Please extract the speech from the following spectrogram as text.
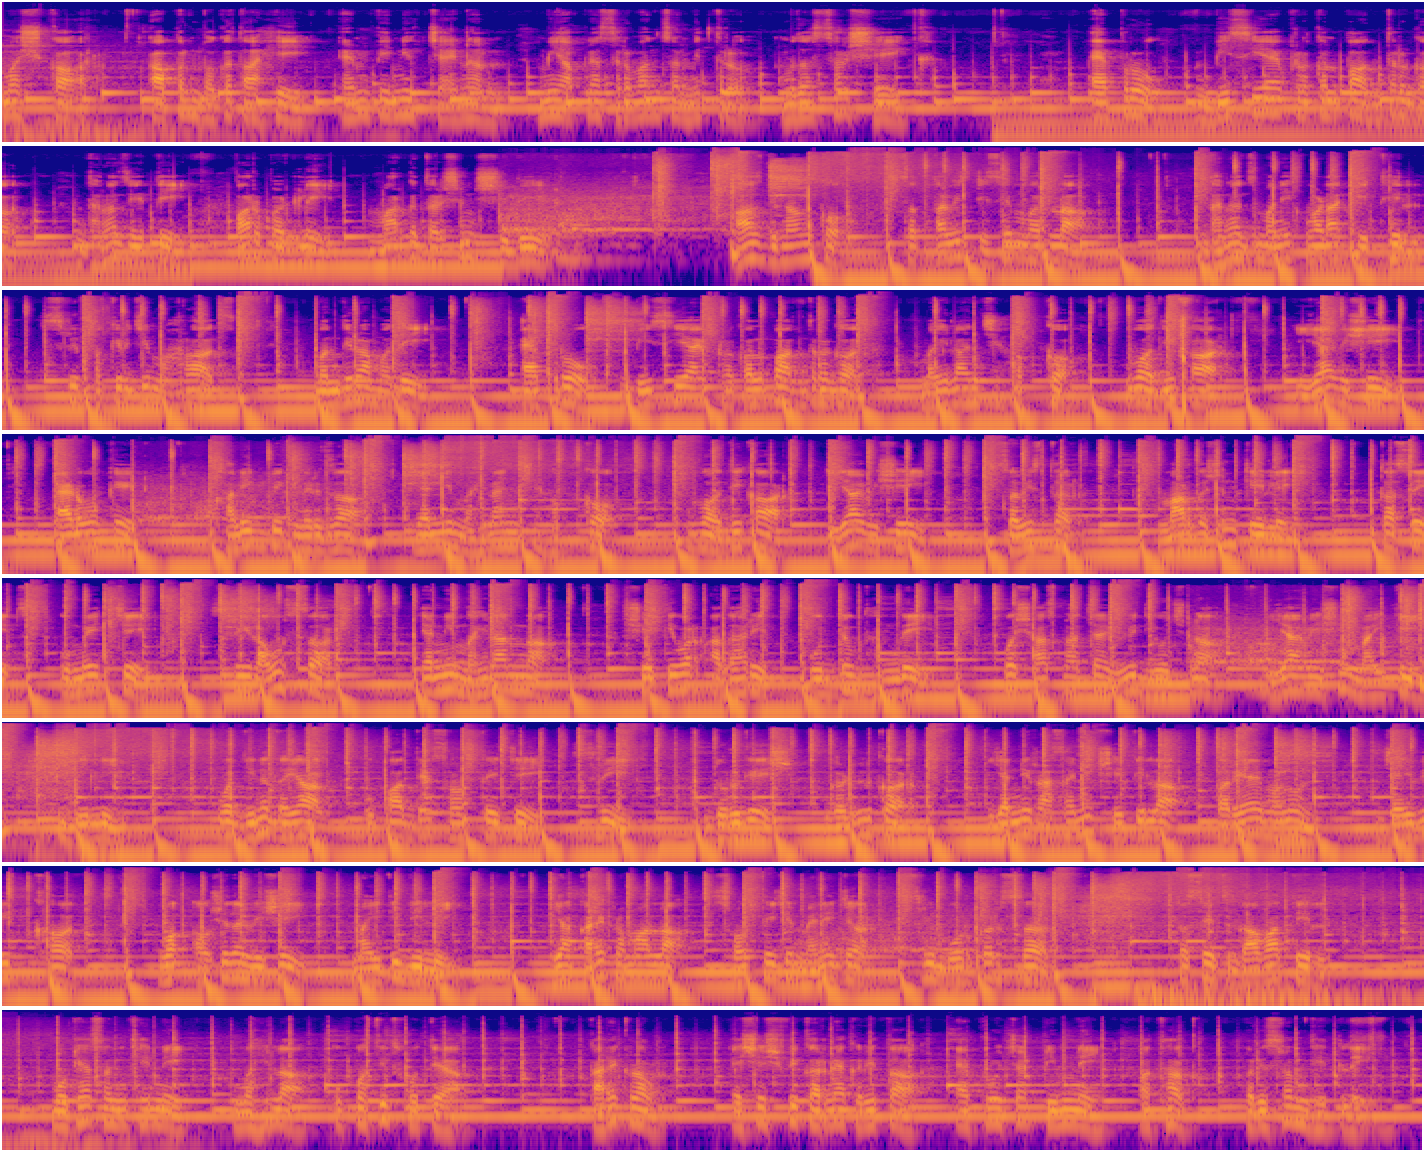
नमस्कार. आपण बघत आहे एम पी न्यूज चॅनल मी आपल्या सर्वांचा मित्र मुदस्सर शेख. ॲप्रो बी सी आय प्रकल्पाअंतर्गत धनज येथे पार पडले मार्गदर्शन शिबिर. आज दिनांक सत्तावीस डिसेंबरला धनज माणिकवाडा येथील श्री फकीरजी महाराज मंदिरामध्ये ॲप्रो बी सी आय प्रकल्पाअंतर्गत महिलांचे हक्क व अधिकार याविषयी ॲडव्होकेट खालिद बेग मिर्झा यांनी महिलांचे हक्क व अधिकार याविषयी सविस्तर मार्गदर्शन केले. तसेच उमेदचे श्री राऊत सर यांनी महिलांना शेतीवर आधारित उद्योगधंदे व शासनाच्या विविध योजना याविषयी माहिती दिली व दीनदयाळ उपाध्याय संस्थेचे श्री दुर्गेश गडलकर यांनी रासायनिक शेतीला पर्याय म्हणून जैविक खत व औषधाविषयी माहिती दिली. या कार्यक्रमाला संस्थेचे मॅनेजर श्री बोरकर सर तसेच गावातील मोठ्या संख्येने महिला उपस्थित होत्या. कार्यक्रम यशस्वी करण्याकरिता ॲप्रोच्या टीमने अथक परिश्रम घेतले.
